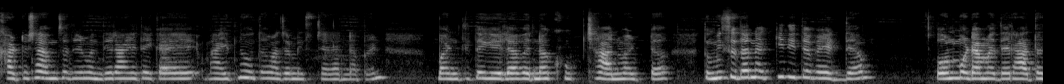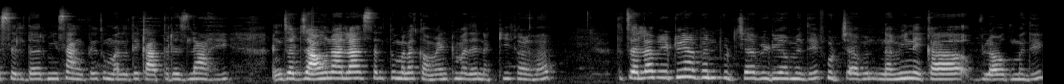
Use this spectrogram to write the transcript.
खाटूश्यामचं जे मंदिर आहे ते काय माहीत नव्हतं माझ्या मिस्टरांना पण. पण तिथे गेल्यावरनं खूप छान वाटतं. तुम्हीसुद्धा नक्की तिथे भेट द्या. कोण मोड्यामध्ये राहत असेल तर मी सांगते तुम्हाला ते कात्रजला आहे. आणि जर जाऊन आला असेल तर मला कमेंटमध्ये नक्की कळवा. तर चला भेटूया आपण पुढच्या व्हिडिओमध्ये पुढच्या नवीन एका व्लॉगमध्ये.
